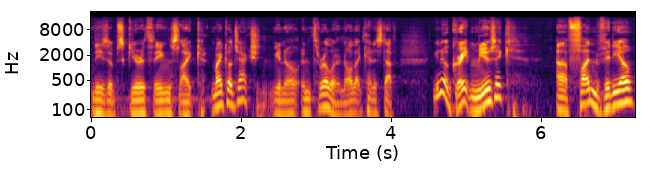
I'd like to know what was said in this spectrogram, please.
these obscure things like Michael Jackson, you know, and Thriller and all that kind of stuff, you know, great music, fun video,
